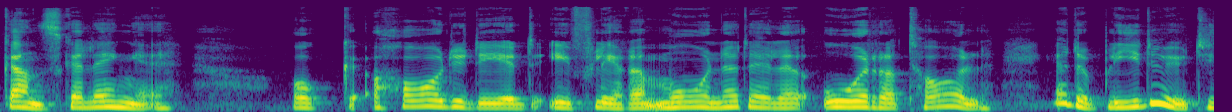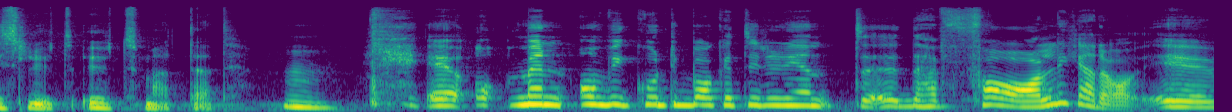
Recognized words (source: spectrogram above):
ganska länge och har du det i flera månader eller åratal, ja då blir du till slut utmattad. Mm. Eh, men om vi går tillbaka till det, rent, eh, det här farliga då. Eh,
